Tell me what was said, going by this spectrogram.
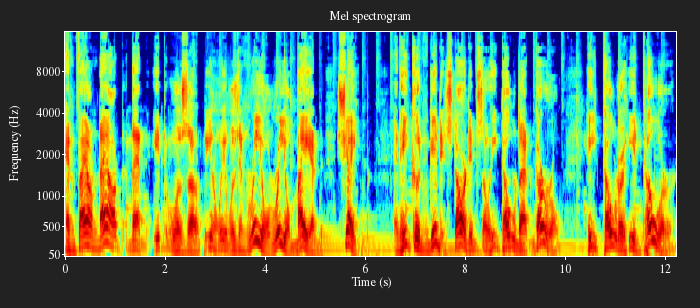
and found out that it was, uh, you know, it was in real, real bad shape. And he couldn't get it started, so he told that girl, he told her he'd told her,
